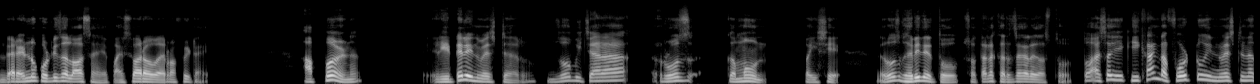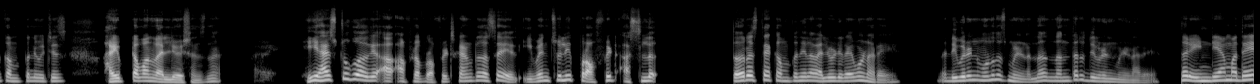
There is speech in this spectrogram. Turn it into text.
93 कोटीचा लॉस आहे, पाचवा प्रॉफिट आहे. आपण रिटेल इन्व्हेस्टर जो बिचारा रोज कमवून पैसे रोज घरी देतो, स्वतःला खर्च करत असतो, तो असं he can't afford to invest in a company which is up on valuations ना. He has to go after profits कारण कसं आहे, इव्हेंच्युअली प्रॉफिट असलं, तरच त्या कंपनीला व्हॅल्यू डिराईव्ह होणार आहे. डिव्हिडंड म्हणूनच मिळणार, न नंतरच डिव्हिडंड मिळणार आहे. तर इंडियामध्ये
